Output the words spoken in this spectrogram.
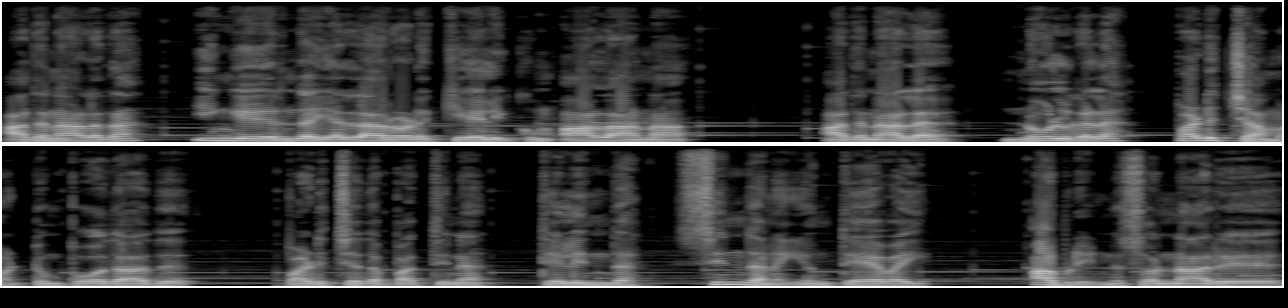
அதனால தான் இங்க இருந்த எல்லாரோட கேலிக்கும் ஆளானா. அதனால நூல்களை படிச்சா மட்டும் போதாது. படிச்சதை பத்தின தெளிந்த சிந்தனையும் தேவை. அப்படின்னு சொன்னாரு.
